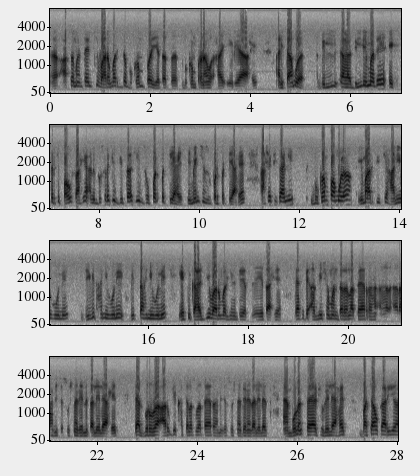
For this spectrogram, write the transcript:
असं म्हणता येईल की वारंवार तिथं भूकंप येतातच भूकंप प्रणाव हा एरिया आहे. आणि त्यामुळं दिल्ली दिल्लीमध्ये एक तर की पाऊस आहे आणि दुसरं की जिथं ही झोपडपट्टी आहे सिमेंटची झोपडपट्टी आहे अशा ठिकाणी भूकंपामुळं इमारतीची हानी होऊ नये जीवितहानी होऊ नये वित्तहानी होऊ नये याची काळजी वारंवार घेण्यात येत- येत आहे. त्यासाठी अग्निशमन दलाला तयार राह- राहण्याच्या सूचना देण्यात आलेल्या आहेत. त्याचबरोबर आरोग्य खात्याला सुद्धा तयार राहण्याच्या सूचना देण्यात आलेल्या आहेत. अँब्युलन्स तयार ठेवलेले आहेत. बचाव कार्य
